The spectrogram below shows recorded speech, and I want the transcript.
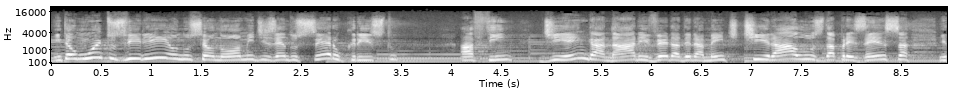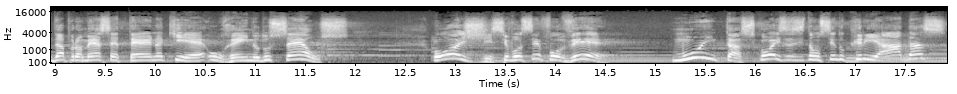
Então muitos viriam no seu nome dizendo ser o Cristo, a fim de enganar e verdadeiramente tirá-los da presença e da promessa eterna que é o reino dos céus. Hoje, se você for ver, muitas coisas estão sendo criadas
